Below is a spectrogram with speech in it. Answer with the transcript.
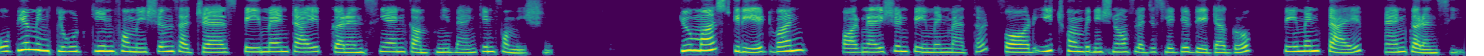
OPM include key information such as payment type, currency, and company bank information. You must create one organization payment method for each combination of legislative data group, payment type, and currency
